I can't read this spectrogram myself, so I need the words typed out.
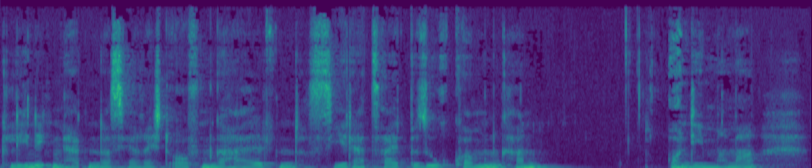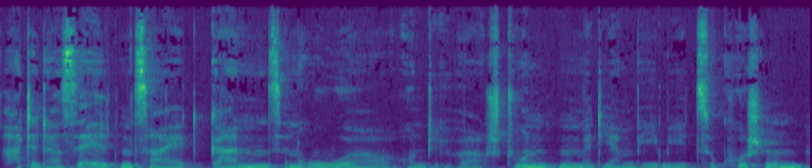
Kliniken hatten das ja recht offen gehalten, dass jederzeit Besuch kommen kann. Und die Mama hatte da selten Zeit, ganz in Ruhe und über Stunden mit ihrem Baby zu kuscheln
